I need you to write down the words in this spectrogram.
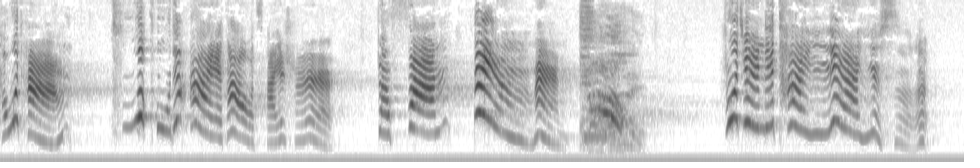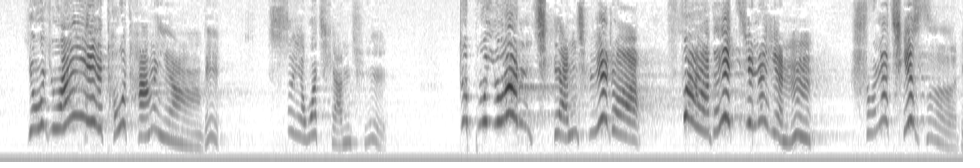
投唐，苦苦的哀悼才是这犯病们。如今你太爷一死，有愿意投唐营的，随我前去；这不愿前去者，发给金银，顺其死的。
